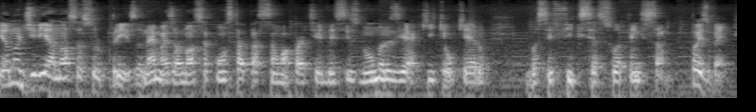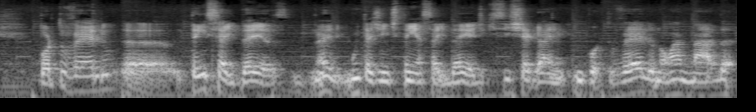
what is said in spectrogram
eu não diria a nossa surpresa, né, mas a nossa constatação a partir desses números, e é aqui que eu quero que você fixe a sua atenção. Pois bem, Porto Velho uh, tem-se a ideia, né, muita gente tem essa ideia de que se chegar em, em Porto Velho não há nada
